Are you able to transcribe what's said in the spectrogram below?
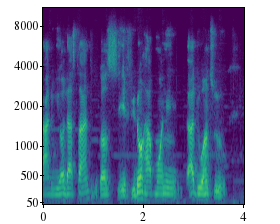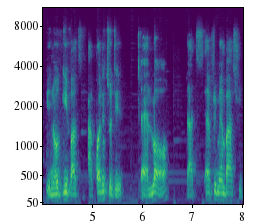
and we understand because if you don't have money, how do you want to, you know, give out according to the uh, law that every member should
